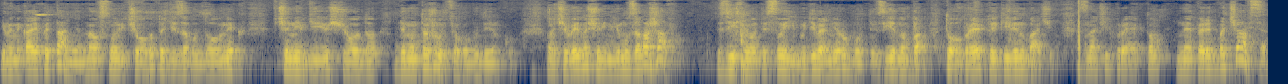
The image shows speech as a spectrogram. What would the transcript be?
і виникає питання, на основі чого тоді забудовник вчинив дію щодо демонтажу цього будинку. Очевидно, що він йому заважав. Здійснювати свої будівельні роботи згідно того проєкту, який він бачив. Значить, проєктом не передбачався е,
